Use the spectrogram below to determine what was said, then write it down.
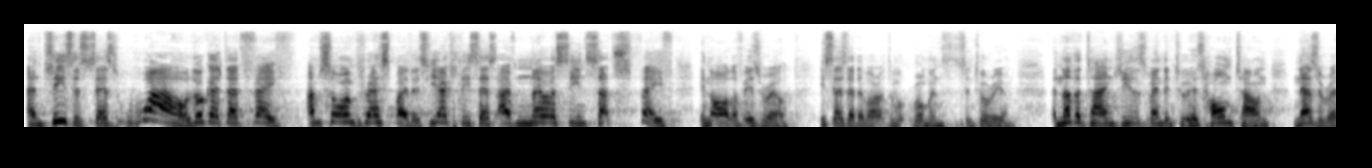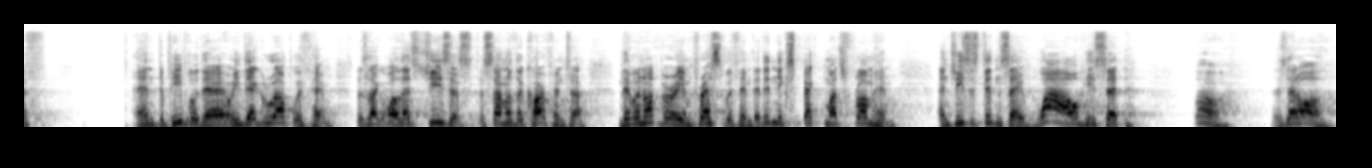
And Jesus says, Wow, look at that faith. I'm so impressed by this. He actually says, I've never seen such faith in all of Israel. He says that about the Roman centurion. Another time, Jesus went into his hometown, Nazareth, and the people there, I mean, they grew up with him. It's like, well, that's Jesus, the son of the carpenter. They were not very impressed with him. They didn't expect much from him. And Jesus didn't say, wow. He said, wow, is that all?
